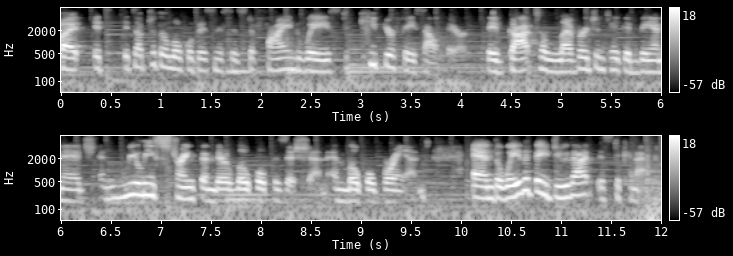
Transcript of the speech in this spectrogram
but it's it's up to the local businesses to find ways to keep your face out there. They've got to leverage and take advantage and really strengthen their local position and local brand. And the way that they do that is to connect.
